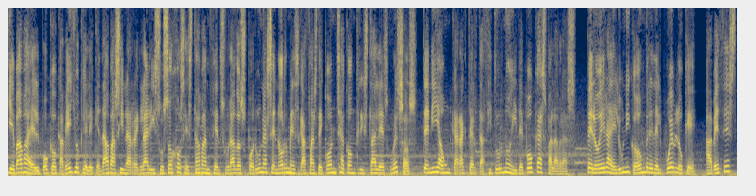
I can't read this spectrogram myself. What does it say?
Llevaba el poco cabello que le quedaba sin arreglar y sus ojos estaban censurados por unas enormes gafas de concha con cristales gruesos. Tenía un carácter taciturno y de pocas palabras, pero era el único hombre del pueblo que, a veces,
